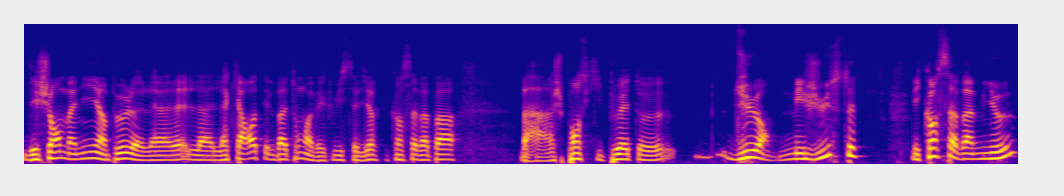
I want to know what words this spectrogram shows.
Deschamps manie un peu la- la carotte et le bâton avec lui. C'est-à-dire que quand ça va pas, bah, je pense qu'il peut être euh, dur, mais juste. Mais quand ça va mieux,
